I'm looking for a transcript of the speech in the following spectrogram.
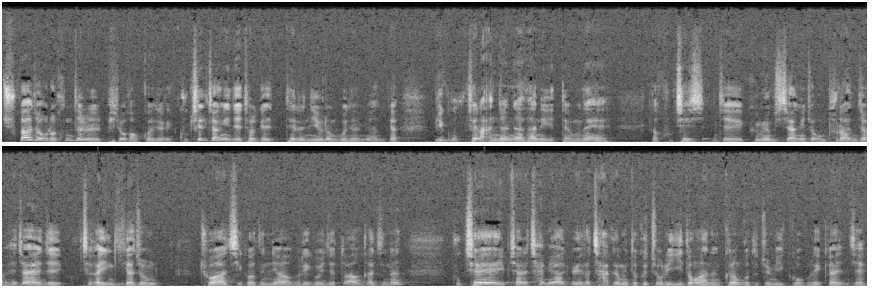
추가적으로 흔들 필요가 없거든요. 국실장이 이제 저렇게 되는 이유는 뭐냐면 그러니까 미국 국채는 안전자산이기 때문에 그러니까 국채 이제 금융시장이 조금 불안정해져야 이제 국채가 인기가 좀 좋아지거든요. 그리고 이제 또 한 가지는 국채 입찰에 참여하기 위해서 자금이 또 그쪽으로 이동하는 그런 것도 좀 있고 그러니까 이제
